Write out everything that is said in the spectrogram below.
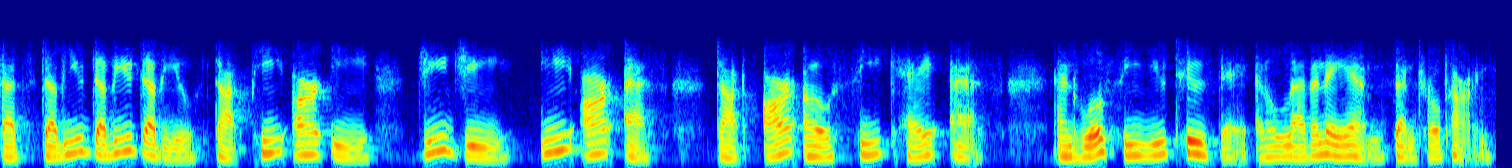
That's www.preggers.rocks. And we'll see you Tuesday at 11 a.m. Central Time.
